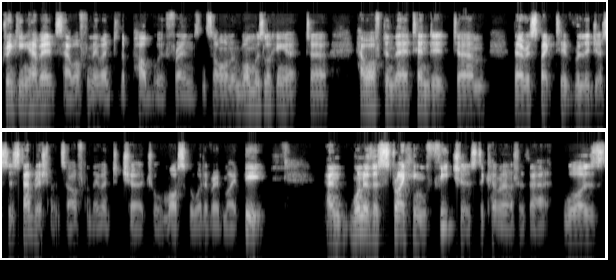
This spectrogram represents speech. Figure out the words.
drinking habits, how often they went to the pub with friends and so on. And one was looking at uh, how often they attended um, their respective religious establishments, how often they went to church or mosque or whatever it might be. And one of the striking features to come out of that was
